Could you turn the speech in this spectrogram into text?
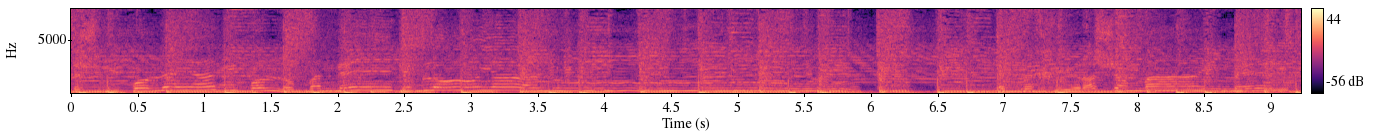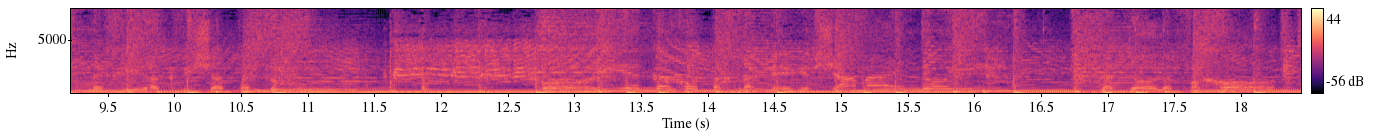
תשבי פה לידי פה לא בנגב לא יעלו. את מחיר השמיים, את מחיר הכביש התלוי בואי אקח אותך לנגב, שמה אלוהים גדול לפחות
